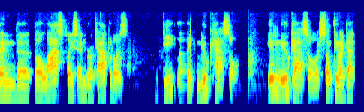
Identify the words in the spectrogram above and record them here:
then the the last place Edinburgh Capitals beat like Newcastle in Newcastle or something like that.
